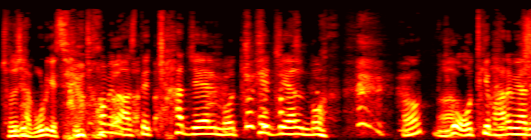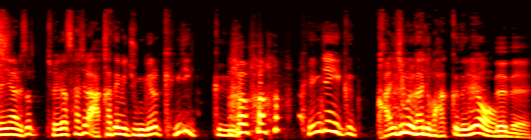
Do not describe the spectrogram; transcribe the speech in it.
저도 잘 모르겠어요. 처음에 나왔을 때 차젤, 뭐 최젤, 뭐 어? 이거 아. 어떻게 발음해야 되냐 그래서 저희가 사실 아카데미 중계를 굉장히 그 굉장히 그 관심을 가지고 봤거든요. 네네.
